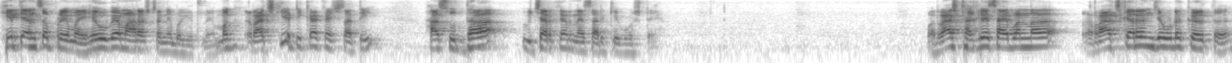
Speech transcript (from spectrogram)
हे त्यांचं प्रेम आहे हे उभ्या महाराष्ट्राने बघितलंय. मग राजकीय टीका कशासाठी हा सुद्धा विचार करण्यासारखी गोष्ट आहे. पण राज ठाकरे साहेबांना राजकारण जेवढं कळतं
